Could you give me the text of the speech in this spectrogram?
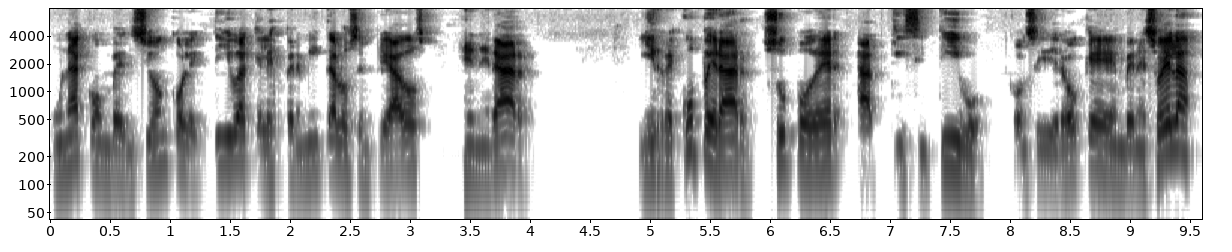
una convención colectiva que les permita a los empleados generar y recuperar su poder adquisitivo. Consideró que en Venezuela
